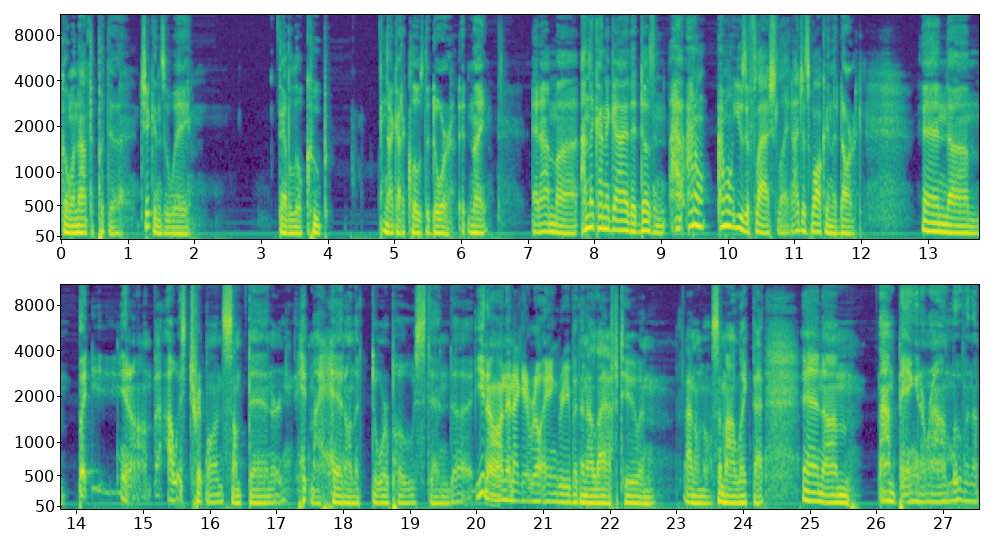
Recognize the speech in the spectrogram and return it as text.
going out to put the chickens away. They have a little coop, and I got to close the door at night. And I'm uh, I'm the kind of guy that doesn't I, I don't I won't use a flashlight. I just walk in the dark. And um, but you know I always trip on something or hit my head on the doorpost, and uh, you know, and then I get real angry, but then I laugh too, and I don't know somehow I like that. And um, I'm banging around, moving the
